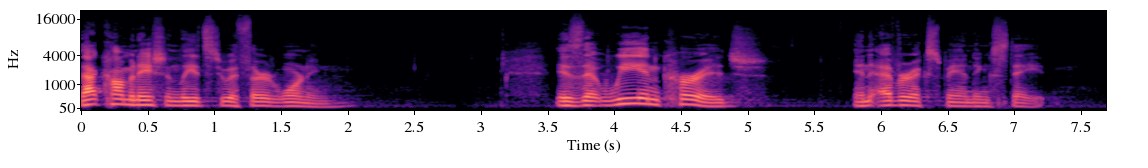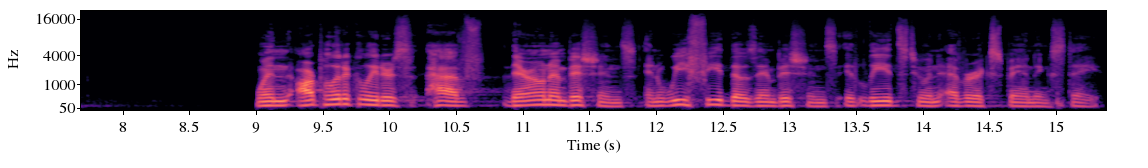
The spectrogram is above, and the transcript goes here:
that combination leads to a third warning is that we encourage an ever expanding state When our political leaders have their own ambitions and we feed those ambitions, it leads to an ever expanding state.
